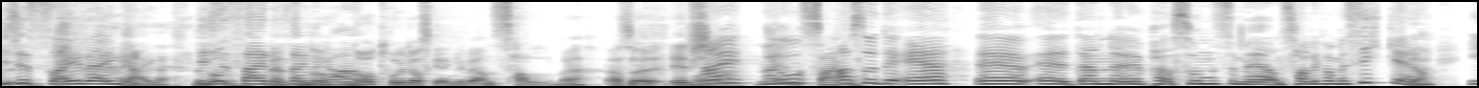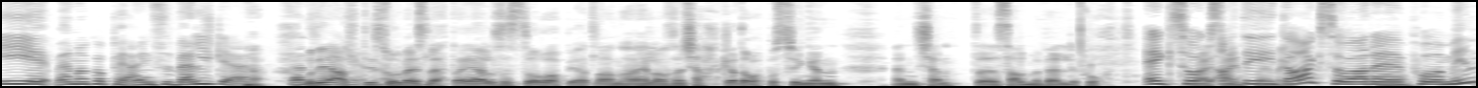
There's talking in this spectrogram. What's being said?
ikke si det engang. Ikke si det, men si nå, nå tror jeg det skal egentlig være en salme. Altså, er det ikke Nei, jo, en sang. altså det er eh, den eh, personen som er ansvarlig for musikken Ja. i NRK P1 som velger den Og det er alltid Solveig Slettagjeld som står oppe i et eller annet, en eller annen sånn kirke der oppe og synger en, en kjent uh, salme veldig fort. Jeg så Nei, at i dag så var det på min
